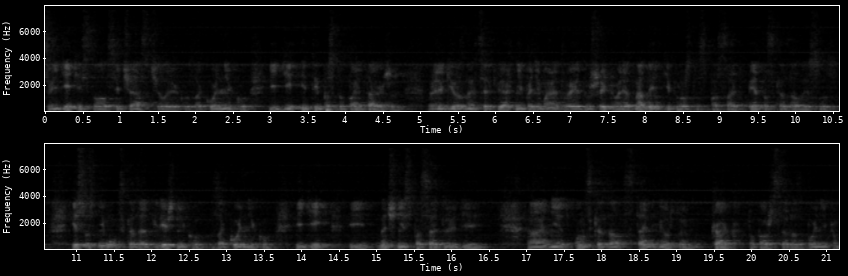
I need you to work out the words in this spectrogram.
свидетельствовал сейчас человеку-законнику, иди и ты поступай так же. В религиозных церквях, не понимая твоей души, говорят, надо идти просто спасать. Это сказал Иисус. Иисус не мог сказать грешнику, законнику, иди и начни спасать людей. А, нет, он сказал, стань мертвым, как попавшийся разбойником,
